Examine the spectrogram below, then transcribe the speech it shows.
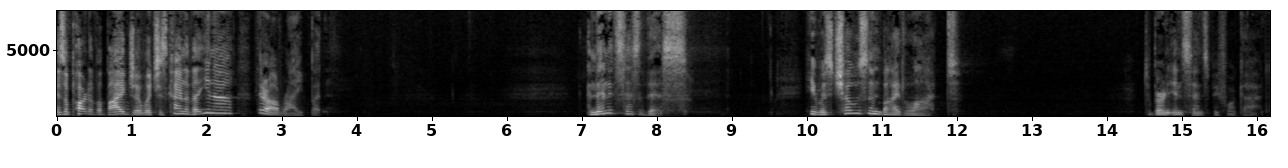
is a part of Abijah, which is kind of a, you know, they're all right, but And then it says this He was chosen by Lot to burn incense before God.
